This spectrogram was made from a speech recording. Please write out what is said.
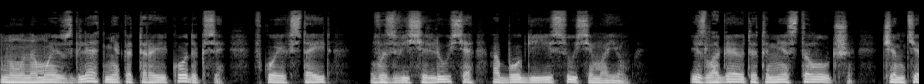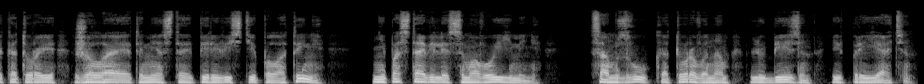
Но, на мой взгляд, некоторые кодексы, в коих стоит «возвеселюся о Боге Иисусе моем», излагают это место лучше, чем те, которые, желая это место перевести по латыни, не поставили самого имени, сам звук которого нам любезен и приятен.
